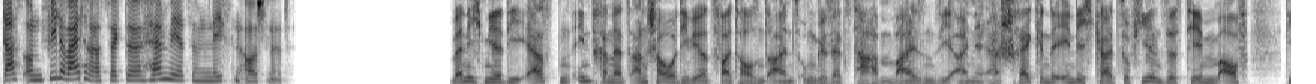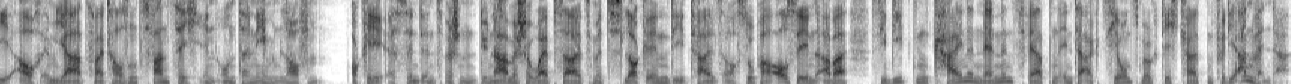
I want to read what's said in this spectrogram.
Das und viele weitere Aspekte hören wir jetzt im nächsten Ausschnitt. Wenn ich mir die ersten Intranets anschaue, die wir 2001 umgesetzt haben, weisen sie eine erschreckende Ähnlichkeit zu vielen Systemen auf, die auch im Jahr 2020 in Unternehmen laufen. Okay, es sind inzwischen dynamische Websites mit Login, die teils auch super aussehen, aber sie bieten keine nennenswerten Interaktionsmöglichkeiten für die Anwender.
